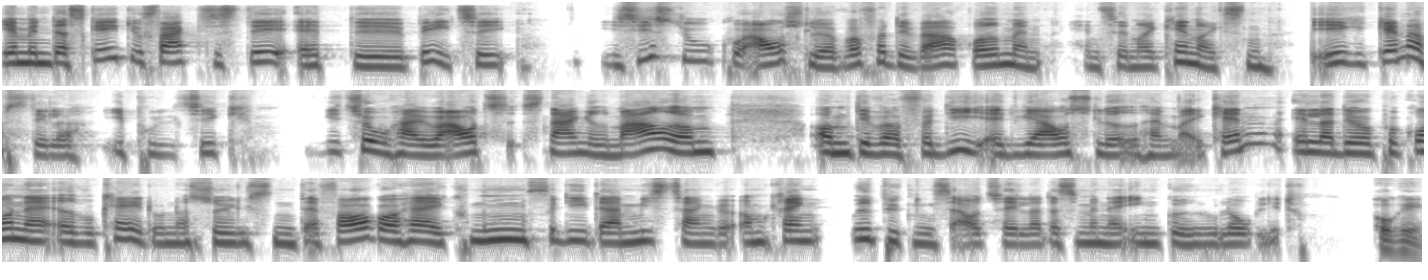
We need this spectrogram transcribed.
Jamen, der skete jo faktisk det, at øh, BT i sidste uge kunne afsløre, hvorfor det var rådmand Hans Henrik Henriksen ikke genopstiller i politik. Vi to har jo snakket meget om, om det var fordi, at vi afslørede, at han var i kanden, eller det var på grund af advokatundersøgelsen, der foregår her i kommunen, fordi der er mistanke omkring udbygningsaftaler, der simpelthen er indgået ulovligt. Okay,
